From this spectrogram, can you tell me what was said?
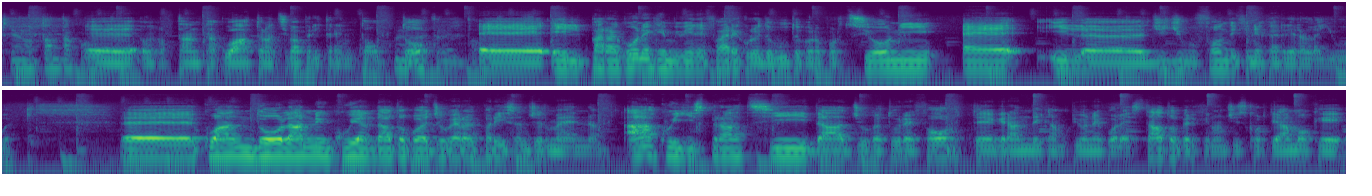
Sì, un 84. Eh, un 84, anzi va per i 38. Eh, 38. Eh, e il paragone che mi viene a fare con le dovute proporzioni è il eh, Gigi Buffon di fine carriera alla Juve. Eh, quando l'anno in cui è andato poi a giocare al Paris Saint Germain ha quegli sprazzi da giocatore forte, grande campione qual è stato perché non ci scordiamo che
